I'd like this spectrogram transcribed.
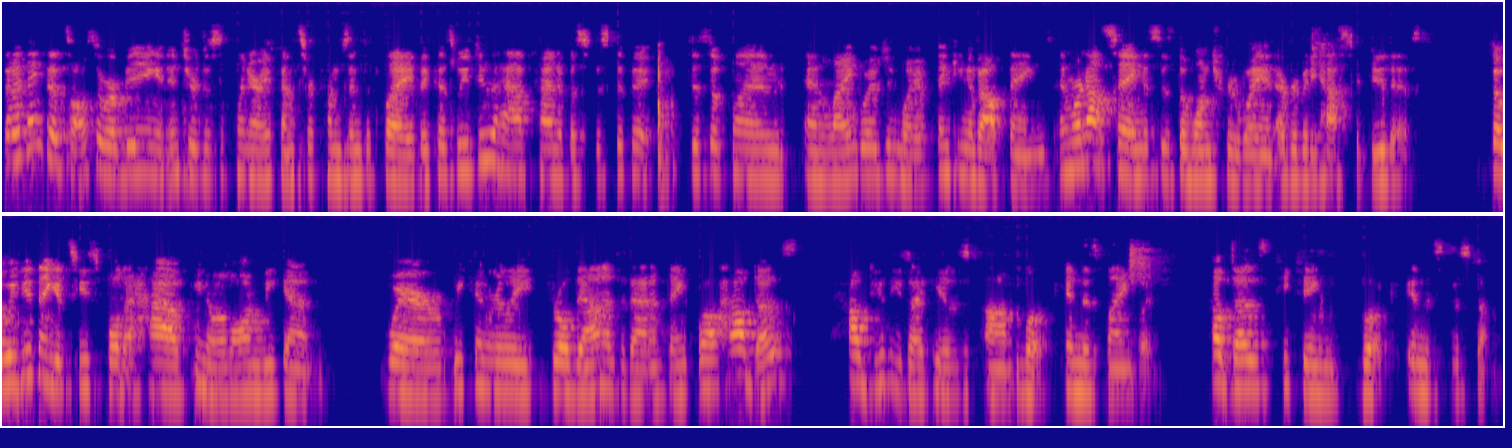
But I think that's also where being an interdisciplinary fencer comes into play because we do have kind of a specific discipline and language and way of thinking about things. And we're not saying this is the one true way and everybody has to do this. But we do think it's useful to have, you know, a long weekend where we can really drill down into that and think, well, how does, how do these ideas um, look in this language? How does teaching look in this system?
